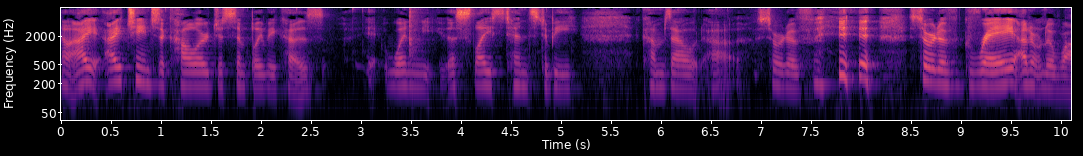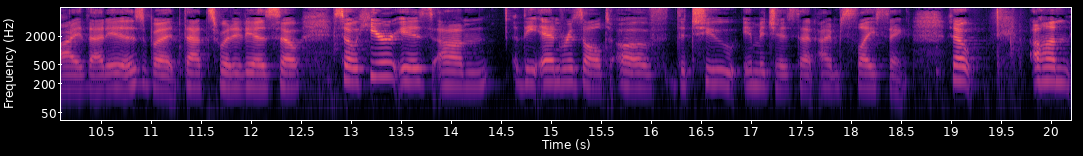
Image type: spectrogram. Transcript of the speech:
Now, I, I change the color just simply because when a slice tends to be comes out uh, sort of sort of gray. I don't know why that is, but that's what it is. So so here is um, the end result of the two images that I'm slicing. So um,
